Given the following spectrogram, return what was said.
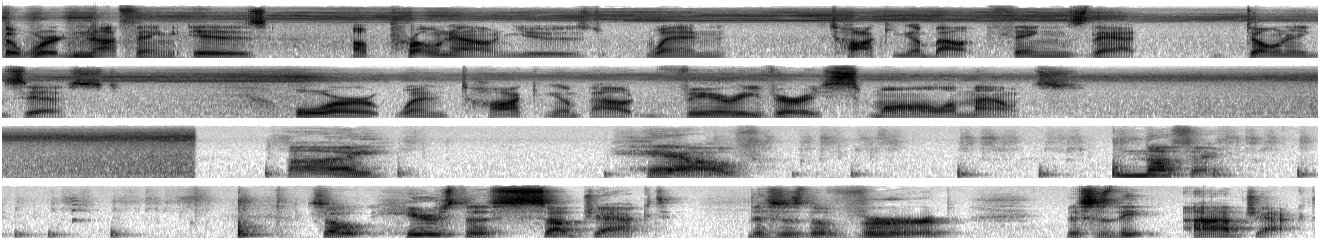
The word nothing is a pronoun used when talking about things that don't exist or when talking about very, very small amounts. I have nothing. So here's the subject, this is the verb, this is the object.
